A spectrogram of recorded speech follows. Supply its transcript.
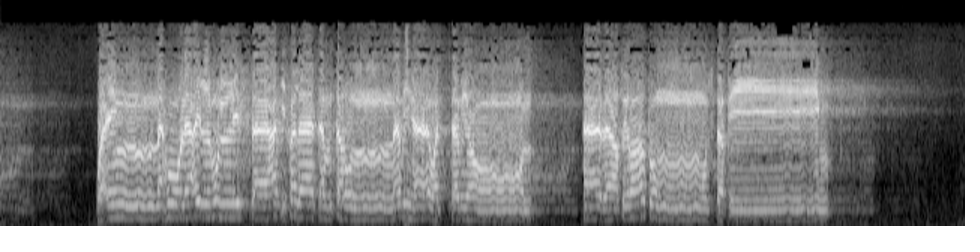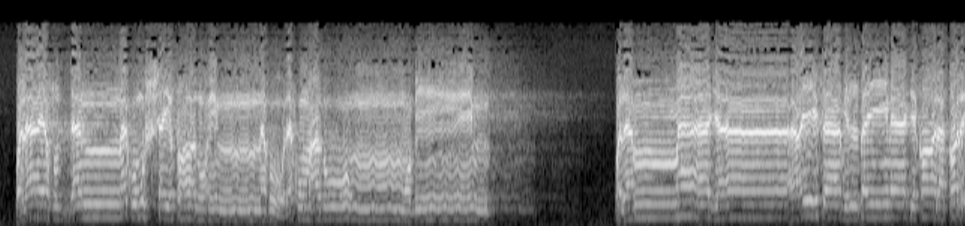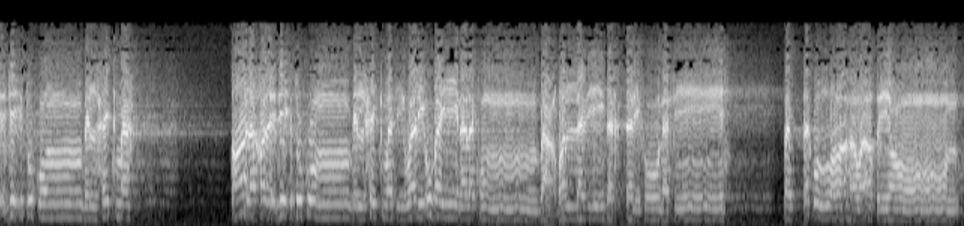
وإنه لعلم للساعة فلا تمترن بها واتبعون. هذا صراط مستقيم. ولا يصدنكم الشيطان إنه لكم عدو مبين. ولما جاء عيسى بالبينات قال قد جئتكم بالحكمة قال قد جئتكم بالحكمة ولأبين لكم بعض الذي تختلفون فيه. فاتقوا الله وأطيعون.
